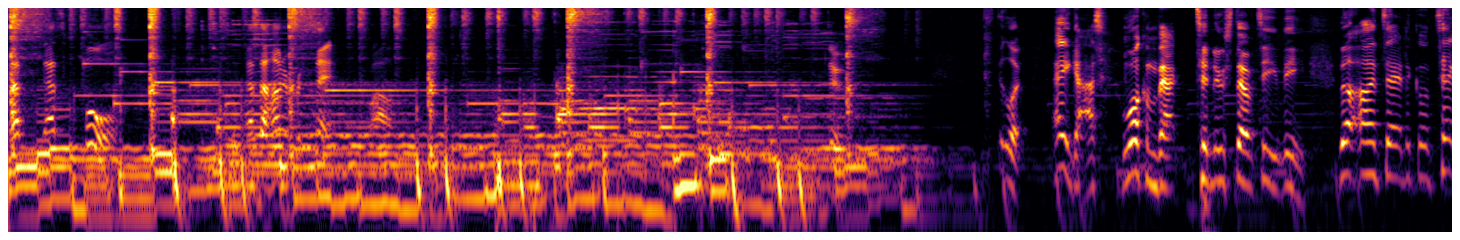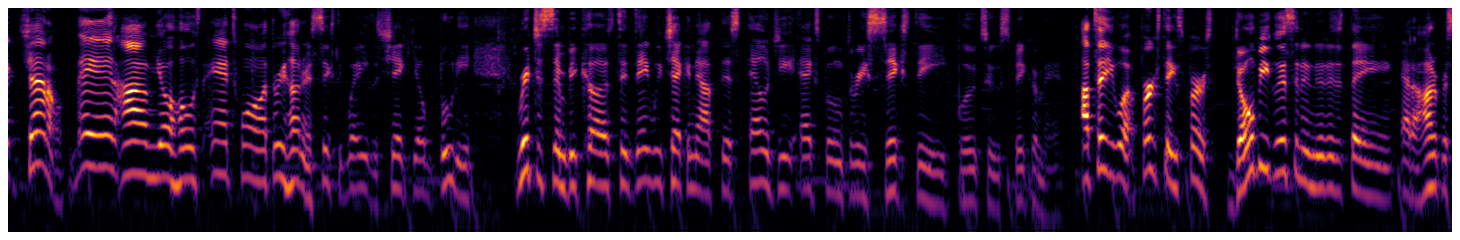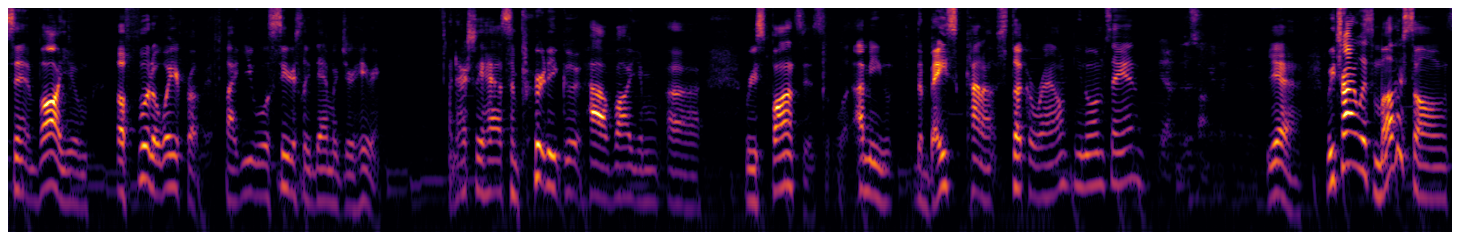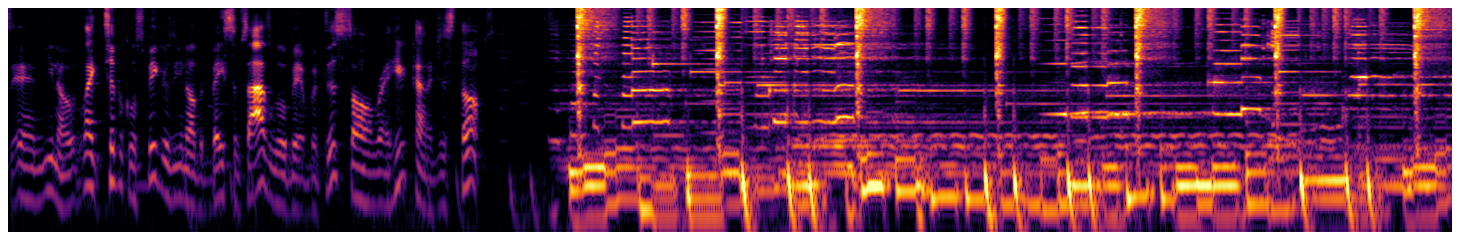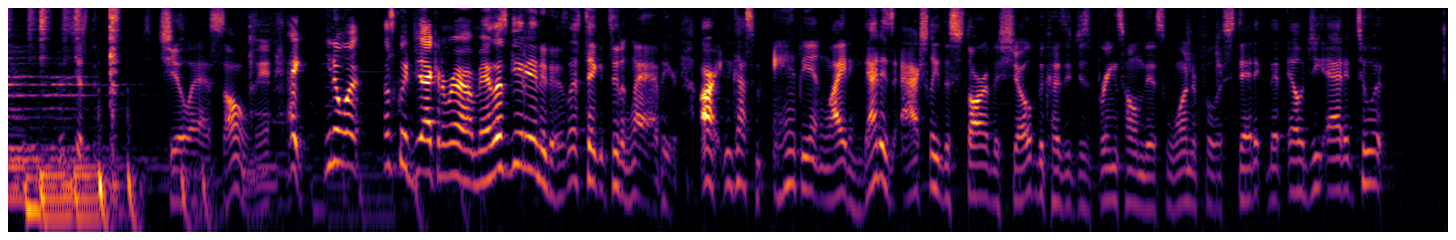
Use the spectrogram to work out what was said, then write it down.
That's that's full. That's a hundred percent. Wow. Dude. Look, hey guys, welcome back to New Stuff TV, the untechnical tech channel. Man, I'm your host, Antwan, 360 Ways to Shake Your Booty Richardson, because today we're checking out this LG XBOOM 360 Bluetooth speaker, man. I'll tell you what, first things first, don't be listening to this thing at 100% volume a foot away from it. Like you will seriously damage your hearing. It actually has some pretty good high volume uh, responses. I mean, the bass kind of stuck around, you know what I'm saying? Yeah, for this song. Yeah. We tried with some other songs and, you know, like typical speakers, you know, the bass subsides a little bit, but this song right here kind of just thumps. Chill ass song, man. Hey, you know what? Let's quit jacking around, man. Let's get into this. Let's take it to the lab here. All right, we got some ambient lighting. That is actually the star of the show because it just brings home this wonderful aesthetic that LG added to it.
